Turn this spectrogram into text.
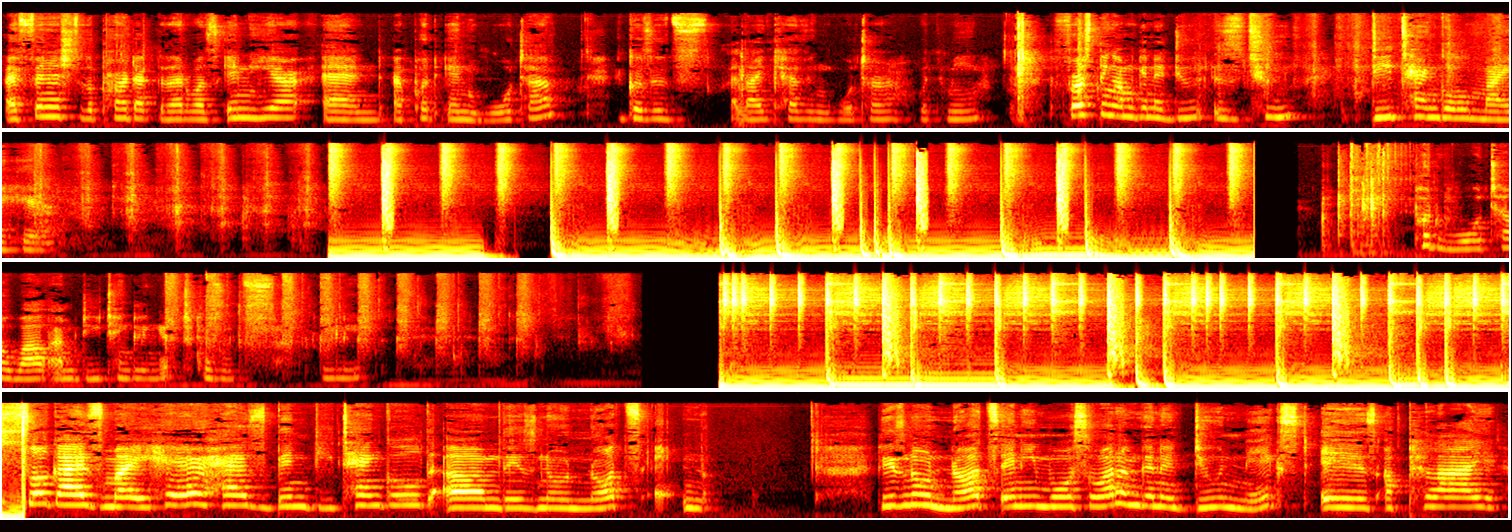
i finished the product that was in here and i put in water because it's i like having water with me. The first thing i'm gonna do is to detangle my hair put water while i'm detangling it because it's really so guys my hair has been detangled. Um there's no knots no, there's no knots anymore. So what i'm gonna do next is apply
